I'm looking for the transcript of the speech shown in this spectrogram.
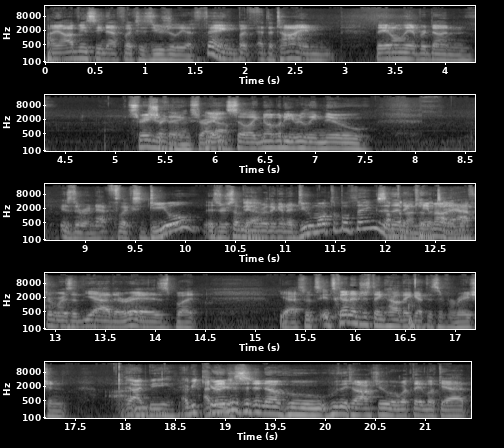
I mean, obviously Netflix is usually a thing, but at the time they had only ever done Stranger, Stranger Things, Things, right? yeah. So like nobody really knew. Is there a Netflix deal? Is there something Yeah. where they're going to do multiple things? and then it came the out table. afterwards that yeah, there is, but yeah, so it's it's kind of interesting how they get this information. Yeah, I'd be I'd be I'd be interested to know who who they talk to or what they look at,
